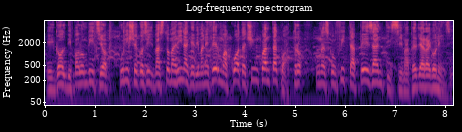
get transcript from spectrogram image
Il gol di Palombizio punisce così il Vastomarina che rimane fermo a quota 54, una sconfitta pesantissima per gli aragonesi.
